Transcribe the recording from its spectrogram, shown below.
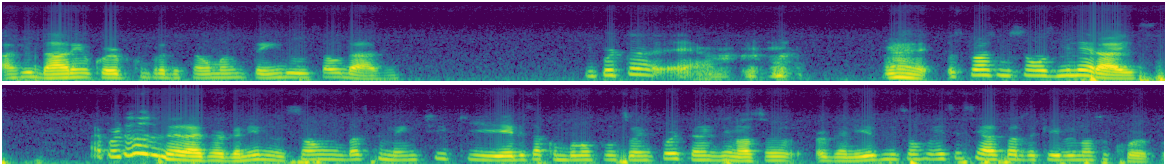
ajudarem o corpo com produção, mantendo-o saudável. Importan é... É, os próximos são os minerais. A importância dos minerais no organismo são basicamente que eles acumulam funções importantes em nosso organismo e são essenciais para o equilíbrio do nosso corpo.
